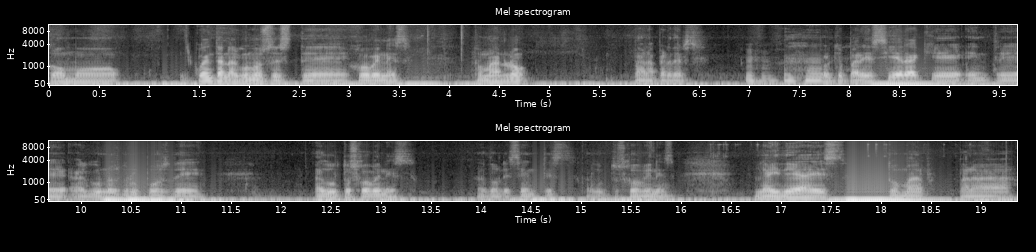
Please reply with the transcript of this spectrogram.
como cuentan algunos este, jóvenes, tomarlo para perderse. Porque pareciera que entre algunos grupos de adultos jóvenes, adolescentes, adultos jóvenes, la idea es tomar para,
